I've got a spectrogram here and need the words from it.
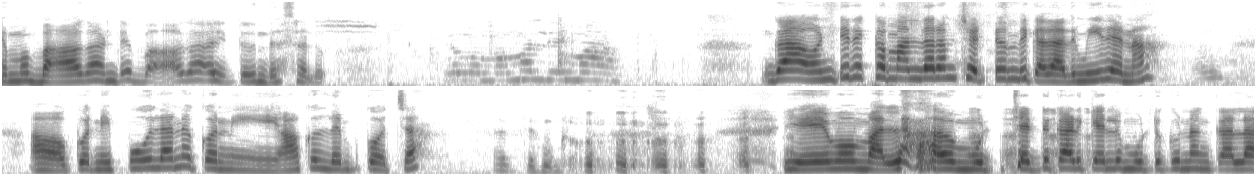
ఏమో బాగా అంటే బాగా అవుతుంది అసలు. గా ఒంటి రెక్క మందారం చెట్టు ఉంది కదా అది మీదేనా? కొన్ని పూలను కొన్ని ఆకులు తెంపుకోవచ్చా? ఏమో మళ్ళా చెట్టు కాడికి వెళ్ళి ముట్టుకున్నాకల్లా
